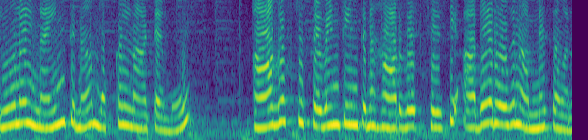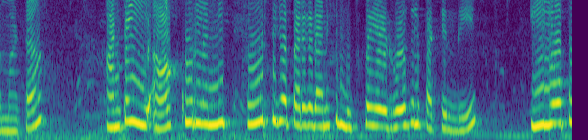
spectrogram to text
జూలై నైన్త్న మొక్కలు నాటాము. ఆగస్టు సెవెంటీన్త్న హార్వెస్ట్ చేసి అదే రోజున అమ్మేసామన్నమాట అంటే ఈ ఆకుకూరలన్నీ పూర్తిగా పెరగడానికి ముప్పై ఏడు రోజులు పట్టింది. ఈలోపు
